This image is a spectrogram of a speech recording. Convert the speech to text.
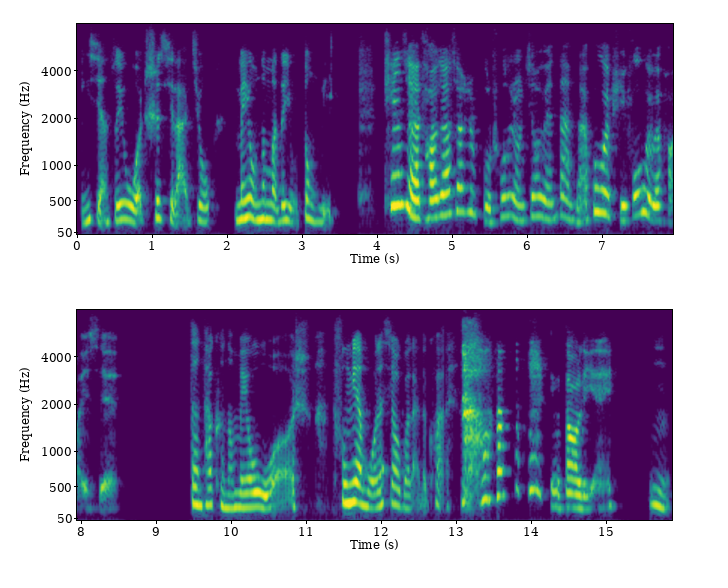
明显，所以我吃起来就没有那么的有动力。听起来桃胶像是补充那种胶原蛋白，会不会皮肤会不会好一些？但它可能没有我敷面膜的效果来得快。有道理哎。嗯。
